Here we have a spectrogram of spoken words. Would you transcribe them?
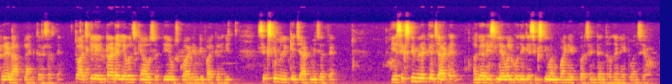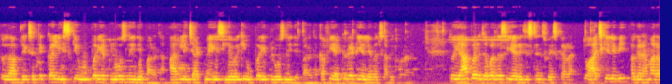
ट्रेड आप प्लान कर सकते हैं। तो आज के लिए इंट्राडे लेवल्स क्या हो सकती है, उसको आइडेंटिफाई करेंगे। 60 मिनट के चार्ट में चलते हैं। ये 60 मिनट के चार्ट है। अगर इस लेवल को देखें 61.8 percent, ten thousand eight one seven तो आप देख सकते हैं, कल इसके ऊपर ये क्लोज नहीं दे पा रहा था। आर्ली चार्ट में इस लेवल के ऊपर ये क्लोज नहीं दे पा रहा था। काफ़ी एक्यूरेट ये लेवल साबित हो रहा था। तो यहाँ पर ज़बरदस्त ये रेजिस्टेंस फेस कर रहा है। तो आज के लिए भी अगर हमारा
